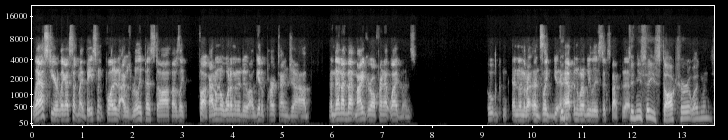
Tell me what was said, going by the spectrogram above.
last year, like I said, my basement flooded. I was really pissed off. I was like, fuck, I don't know what I'm going to do. I'll get a part time job. And then I met my girlfriend at Wegmans. Who, and then the, re- it's like, it Did- happened when we least expected it. Didn't you say you stalked her at Wegmans?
